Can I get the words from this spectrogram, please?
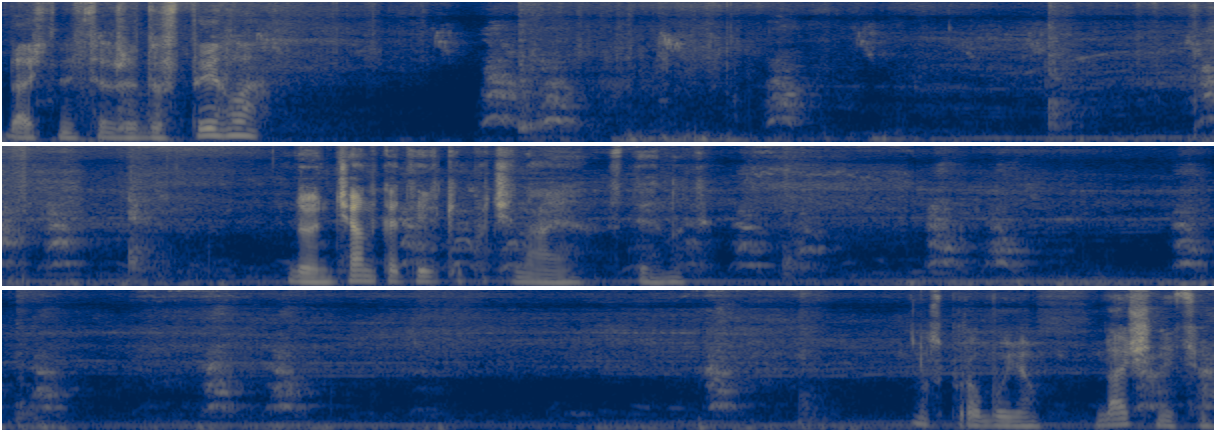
Дачниця вже достигла. Дончанка тільки починає стигнути. Ну, спробую дачницю.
